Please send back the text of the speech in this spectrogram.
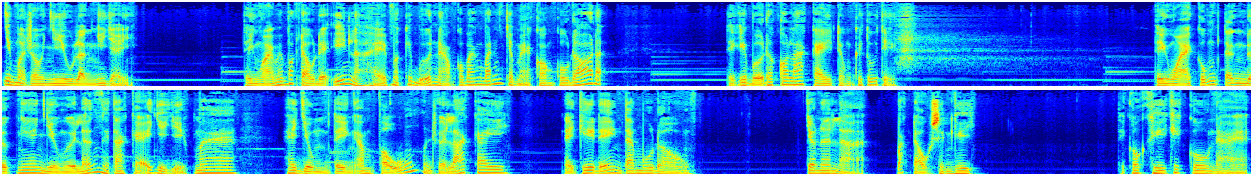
Nhưng mà rồi nhiều lần như vậy, Thì ngoại mới bắt đầu để ý là hễ mà cái bữa nào có bán bánh cho mẹ con cô đó đó, Thì cái bữa đó có lá cây trong cái túi tiền. Thì ngoại cũng từng được nghe nhiều người lớn người ta kể về việc ma Hay dùng tiền âm phủ rồi lá cây này kia để người ta mua đồ. Cho nên là bắt đầu sinh nghi. Thì có khi cái cô này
